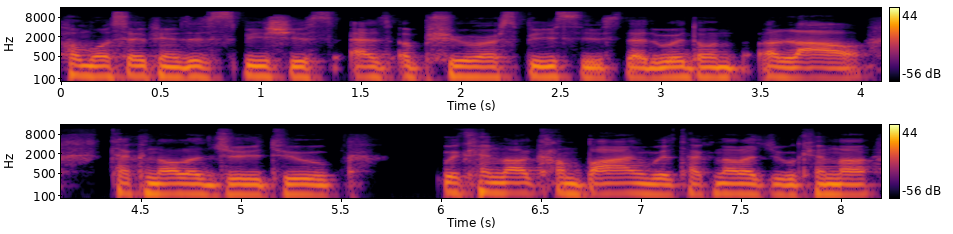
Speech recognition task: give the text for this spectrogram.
Homo sapiens this species as a pure species that we don't allow technology to we cannot combine with technology we cannot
